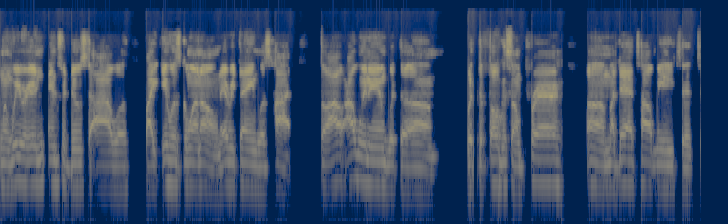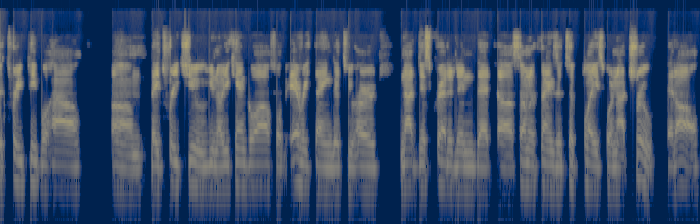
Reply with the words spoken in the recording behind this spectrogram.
when we were in, introduced to Iowa, like it was going on. Everything was hot. So I, I went in with the um, with the focus on prayer. Um, my dad taught me to to treat people how um, they treat you. You know, you can't go off of everything that you heard, not discrediting that uh, some of the things that took place were not true at all.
